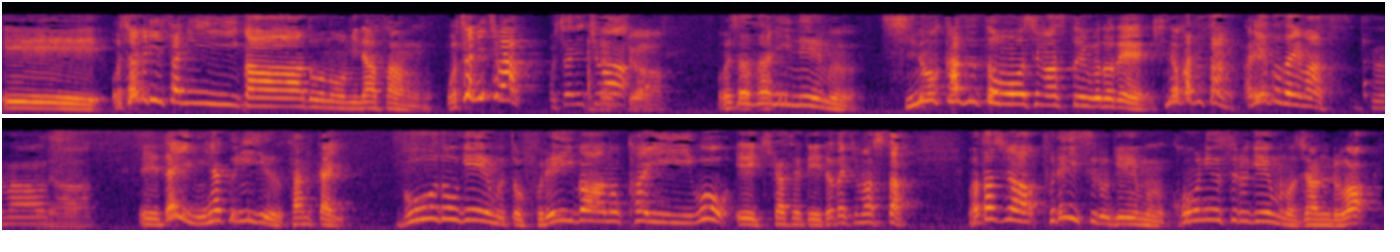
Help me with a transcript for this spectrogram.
えー、おしゃべりサニーバードの皆さん、お茶にちはお茶にちこんにちははおしゃさにネーム、篠和と申しますということで、篠和さん、ありがとうございます。ありがとうございまえー第223回、ボードゲームとフレーバーの回を、えー聞かせていただきました。私はプレイするゲーム、購入するゲームのジャンルは、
